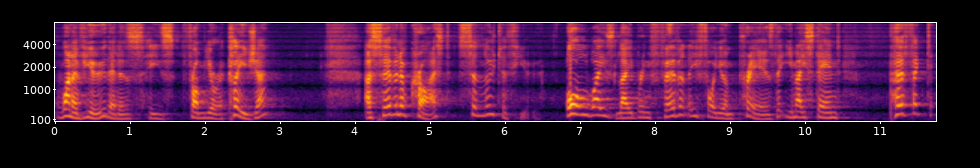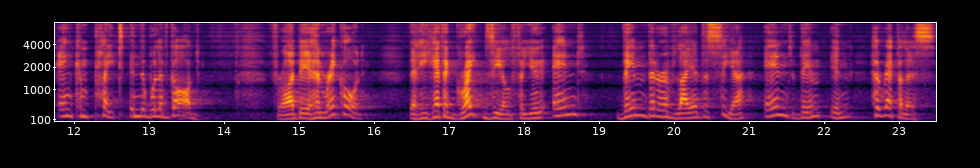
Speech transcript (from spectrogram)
one of you, that is, he's from your ecclesia, a servant of Christ, saluteth you, always labouring fervently for you in prayers, that ye may stand perfect and complete in the will of God. For I bear him record that he hath a great zeal for you and them that are of Laodicea and them in Hierapolis.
